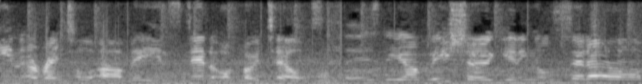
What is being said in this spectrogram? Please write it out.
in a rental RV instead of hotels. There's the RV show getting all set up.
